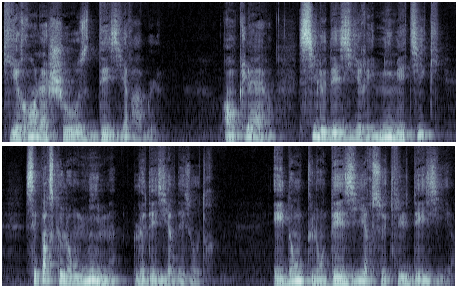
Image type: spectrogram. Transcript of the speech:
qui rend la chose désirable. En clair, si le désir est mimétique, c'est parce que l'on mime le désir des autres et donc l'on désire ce qu'il désire.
